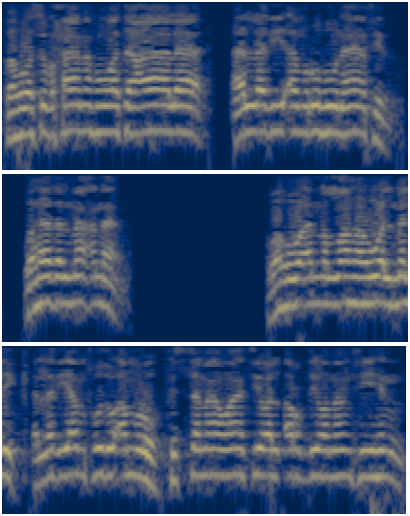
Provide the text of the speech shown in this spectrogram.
فهو سبحانه وتعالى الذي أمره نافذ. وهذا المعنى وهو أن الله هو الملك الذي ينفذ أمره في السماوات والأرض ومن فيهن.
